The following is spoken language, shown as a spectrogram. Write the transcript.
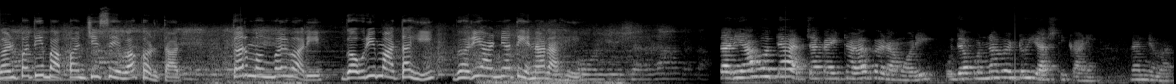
गणपती बाप्पांची सेवा करतात. तर मंगळवारी गौरी माताही घरी आणण्यात येणार आहे. तर या होत्या आजच्या काही ठळक घडामोडी. उद्या पुन्हा भेटू याच ठिकाणी. धन्यवाद.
